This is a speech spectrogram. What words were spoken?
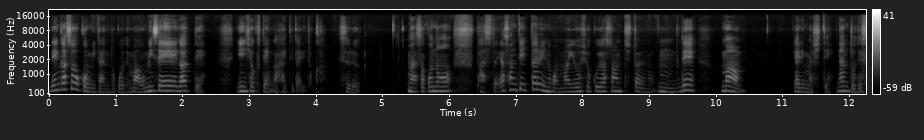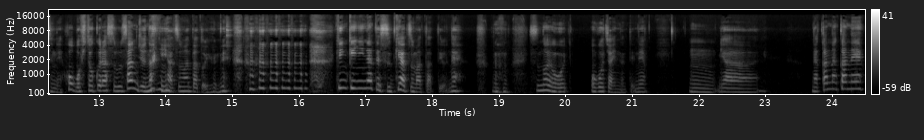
レンガ倉庫みたいなとこでまあお店があって飲食店が入ってたりとかする。まあそこのパスタ屋さんって言ったらいいのかな。まあ洋食屋さんって言ったらいいのうん。でまあやりまして。なんとですねほぼ一クラス30何人集まったというね。キンキンになってすっげえ集まったっていうね。すごいおおごちゃになってね。うん。いやなかなかね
